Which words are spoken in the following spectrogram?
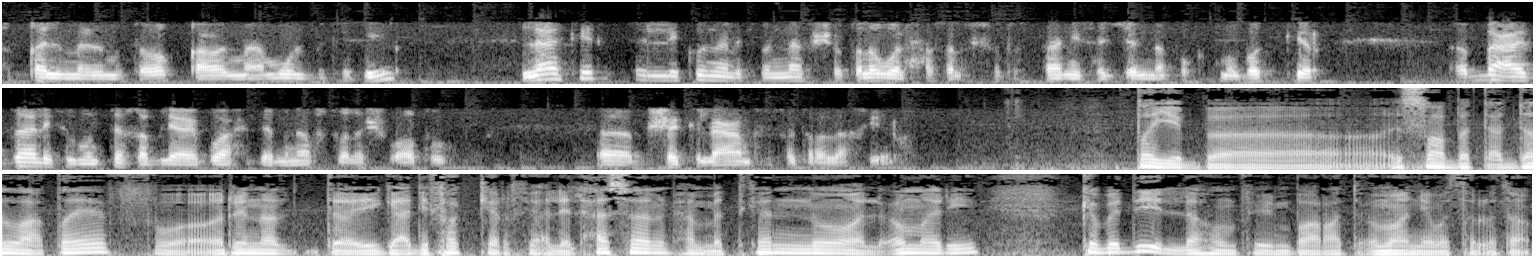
أقل من المتوقع والمأمول بكثير. لكن اللي كنا نتمناه في الشوط الأول حصل في الشوط الثاني سجلنا في وقت مبكر. بعد ذلك المنتخب لعب واحدة من أفضل أشواطه آه، بشكل عام في الفترة الأخيرة. طيب آه، إصابة عبد الله عطيف رينالد قاعد يفكر في علي الحسن محمد كنو العمري كبديل لهم في مباراة عمان يوم الثلاثاء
